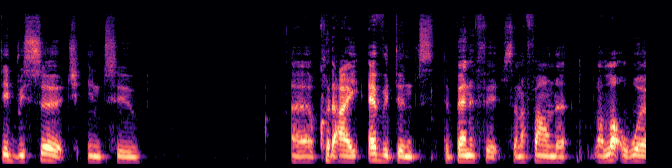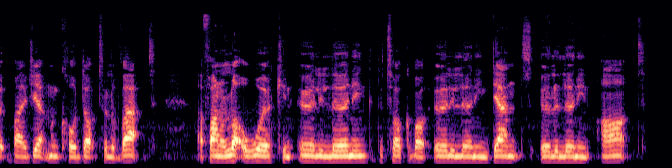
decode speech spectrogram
did research into uh, could I evidence the benefits and I found a, a lot of work by a gentleman called Dr. Lovatt I found a lot of work in early learning to talk about early learning dance early learning art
